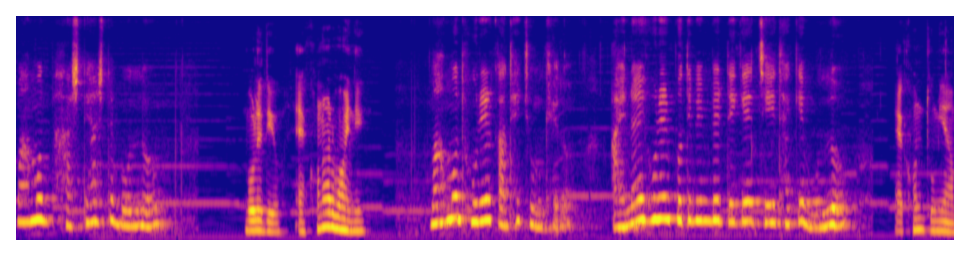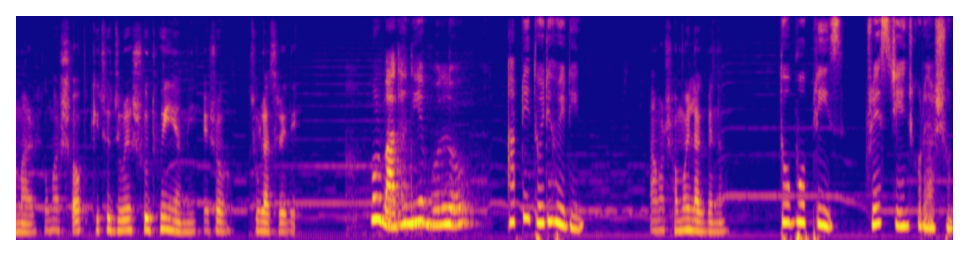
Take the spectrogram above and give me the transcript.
মাহমুদ হাসতে হাসতে বলল বলে দিও এখন আর ভয় নেই। মাহমুদ হুরের কাঁধে চুমু খেলো। আয়নায় হুরের প্রতিবিম্বের দিকে চেয়ে থাকে বলল এখন তুমি আমার তোমার সব কিছু জুড়ে শুধুই আমি। এসো চুল আছড়ে দিই। হুর বাধা দিয়ে বলল আপনি তৈরি হয়ে নিন। আমার সময় লাগবে না। তবুও প্লিজ ড্রেস চেঞ্জ করে আসুন।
